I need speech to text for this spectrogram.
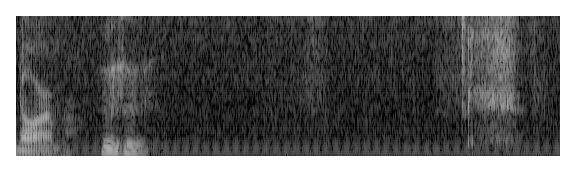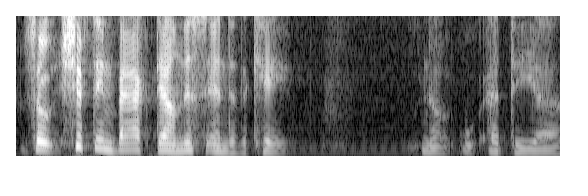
norm. hmm So shifting back down this end of the Cape, you know, at the uh,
